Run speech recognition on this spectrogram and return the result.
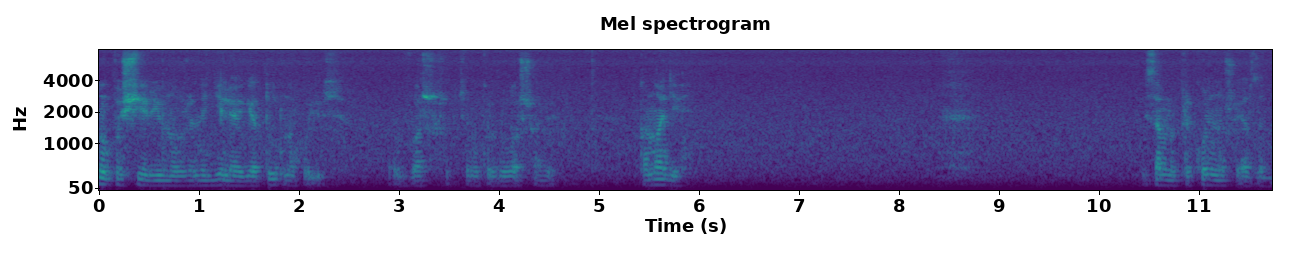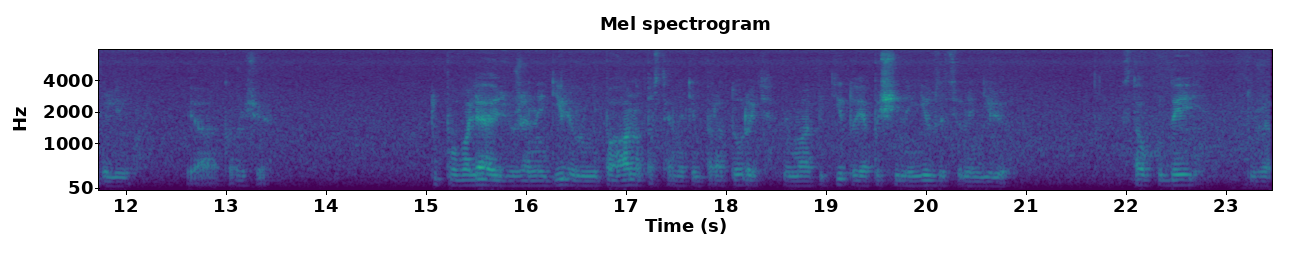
Ну, почти рівно вже неділя, як я тут знаходжусь, в, Варш... в цьому кругу Варшаві, в Канаді. І саме прикольно, що я заболів. Я, коротше, тупо валяюсь вже неділю, мені погано, постійно температурить, немає апетиту, я почти не їв за цю неділю. Став худий, дуже.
